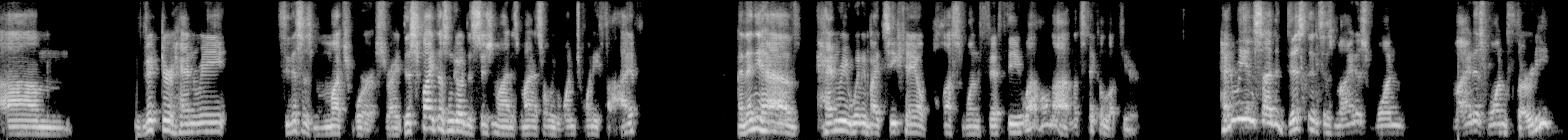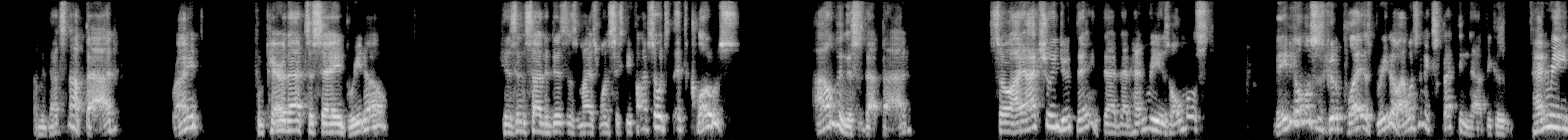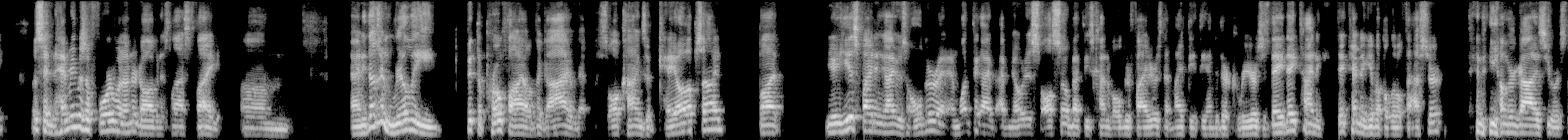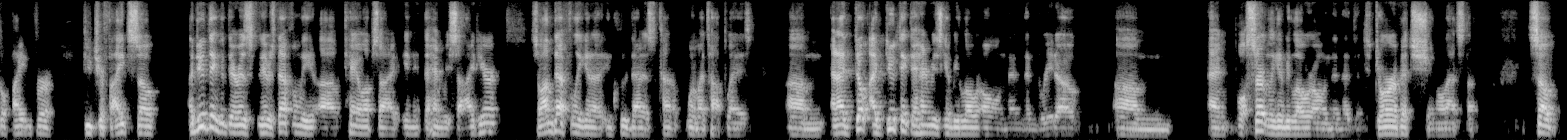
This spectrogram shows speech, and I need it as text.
Um, Victor Henry, see, this is much worse, right? This fight doesn't go to decision line is minus only 125. And then you have Henry winning by TKO plus 150. Well, hold on. Let's take a look here. Henry inside the distance is minus one, minus 130. I mean, that's not bad, right? Compare that to, say, Brito. His inside the distance minus 165. So it's it's close. I don't think this is that bad. So I actually do think that that Henry is almost maybe almost as good a play as Brito. I wasn't expecting that because Henry, listen, Henry was a four to one underdog in his last fight. Um, and he doesn't really fit the profile of the guy that has all kinds of KO upside. But you know, he is fighting a guy who's older. And one thing I've, I've noticed also about these kind of older fighters that might be at the end of their careers is they they kind of they tend to give up a little faster than the younger guys who are still fighting for future fights. So I do think that there is there's definitely a KO upside in the Henry side here. So I'm definitely going to include that as kind of one of my top plays. Um, and I don't I do think that Henry's going to be lower owned than than Brito. Um, and well, certainly going to be lower owned than the, the Todorovic and all that stuff. So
